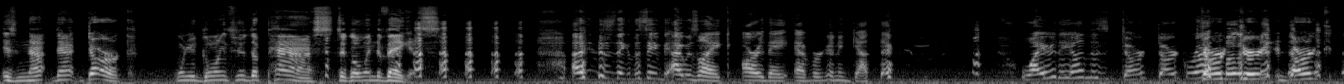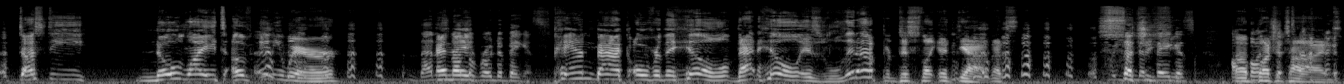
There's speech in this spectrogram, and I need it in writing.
is not that dark when you're going through the pass to go into Vegas. I was thinking the same thing. I was like, are they ever going to get there? Why are they on this dark, dark road? dark, dirt, dark, dusty, no light of anywhere. that is and not the road to Vegas. Pan back over the hill. That hill is lit up, just like yeah. That's such a Vegas a, bunch, of times.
